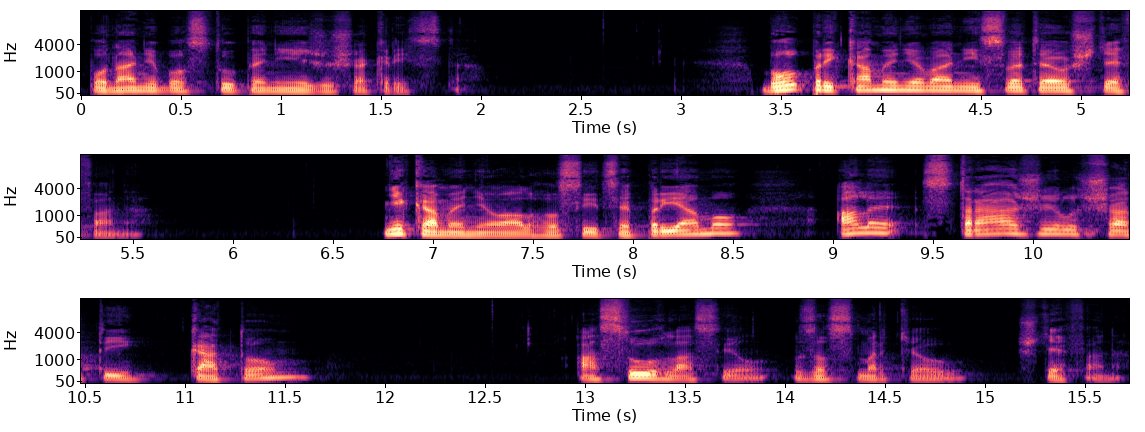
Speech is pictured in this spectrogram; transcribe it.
po na nebo stúpení Ježiša Krista. Bol pri kameňovaní svätého Štefana. Nekameňoval ho síce priamo, ale strážil šaty katom a súhlasil so smrťou Štefana.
